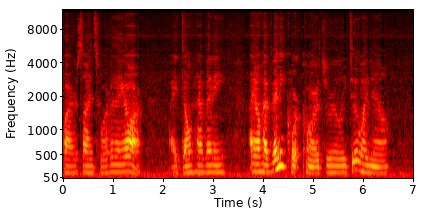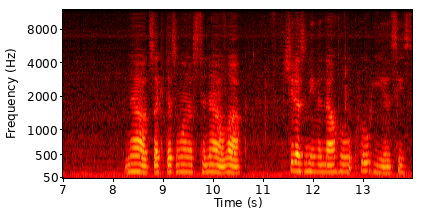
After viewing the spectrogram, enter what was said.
fire signs, whoever they are. I don't have any, I don't have any court cards really, do I now? No, it's like it doesn't want us to know. Look, she doesn't even know who, who he is. He's,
